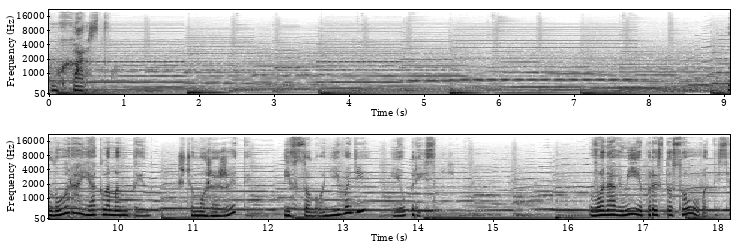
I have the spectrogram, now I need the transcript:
кухарство. Лора як ламантин, що може жити і в солоній воді, і у прісній. Вона вміє пристосовуватися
